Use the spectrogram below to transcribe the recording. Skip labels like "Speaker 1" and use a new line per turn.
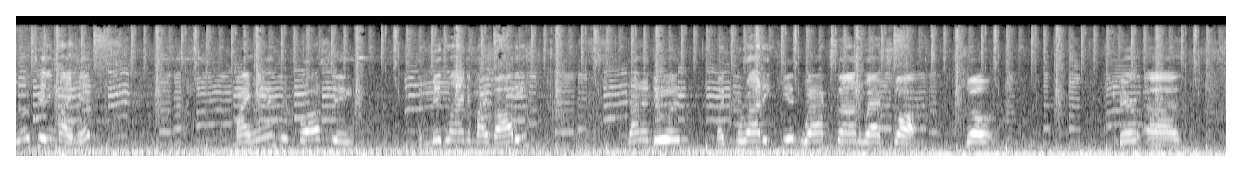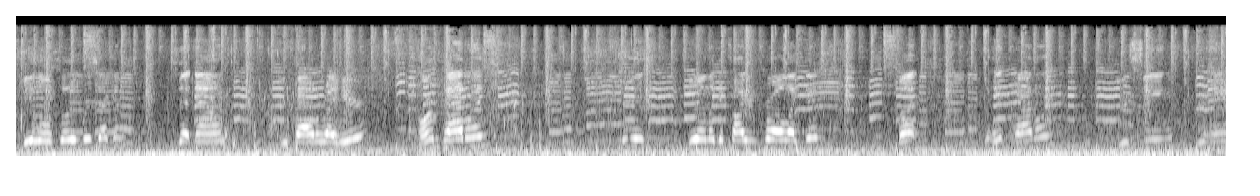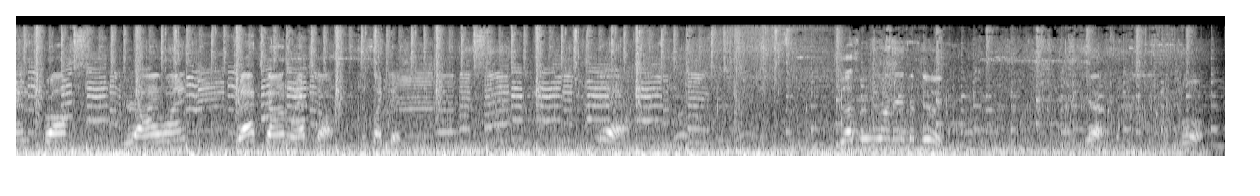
rotating my hips. My hands are crossing the midline of my body. Kind of doing like Karate Kid, wax on, wax off. So, bear, uh, be a little silly for a second. Set down your paddle right here. Arm paddling. You're just doing like a tiger crawl like this. But the hip paddling, you're seeing your hands cross your eye line. Wax on, wax off. Just like this. that's what we want to end up doing. Yeah. Cool.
